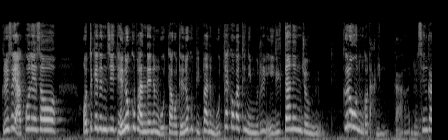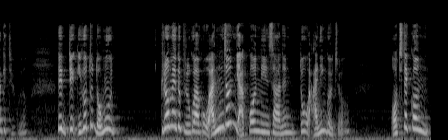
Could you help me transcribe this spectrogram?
그래서 야권에서 어떻게든지 대놓고 반대는 못하고 대놓고 비판은 못할 것 같은 인물을 일단은 좀 끌어오는 것 아닌가 이런 생각이 들고요. 근데 이것도 너무 그럼에도 불구하고 완전 야권 인사는 또 아닌 거죠. 어찌됐건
